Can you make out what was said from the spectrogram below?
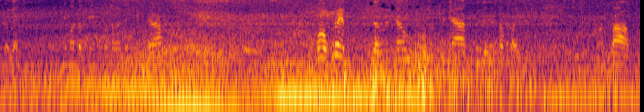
Udah guys. Ini mantap nih pemandangannya view-nya. Wow, keren. Jangan jauh. Artinya videonya sampai. Mantap.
